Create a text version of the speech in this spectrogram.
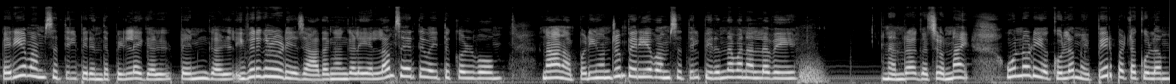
பெரிய வம்சத்தில் பிறந்த பிள்ளைகள் பெண்கள் இவர்களுடைய ஜாதகங்களை எல்லாம் சேர்த்து வைத்துக்கொள்வோம் நான் அப்படியொன்றும் பெரிய வம்சத்தில் பிறந்தவன் அல்லவே. நன்றாக சொன்னாய். உன்னுடைய குலம் எப்பேற்பட்ட குலம்?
